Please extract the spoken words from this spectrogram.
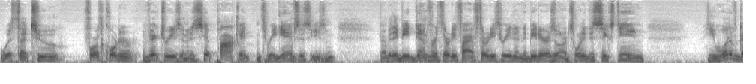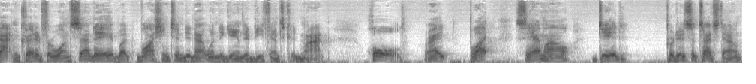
with uh, two fourth quarter victories in his hip pocket in three games this season. Remember, they beat Denver 35 33, then they beat Arizona 20 to 16. He would have gotten credit for one Sunday, but Washington did not win the game. Their defense could not hold, right? But Sam Howell did produce a touchdown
